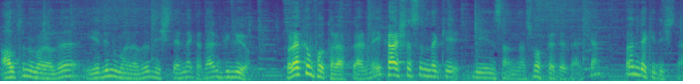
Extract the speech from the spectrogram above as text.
6 numaralı, 7 numaralı dişlerine kadar gülüyor. Bırakın fotoğraf vermeyi, karşısındaki bir insanla sohbet ederken öndeki dişler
